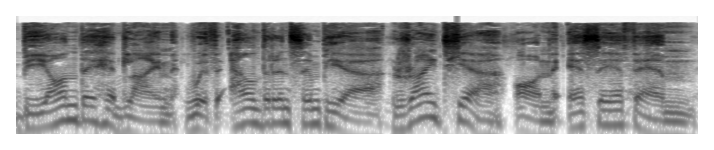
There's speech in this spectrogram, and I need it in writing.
Beyond the Headline with Aldrin Sampear, right here on SAFM.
